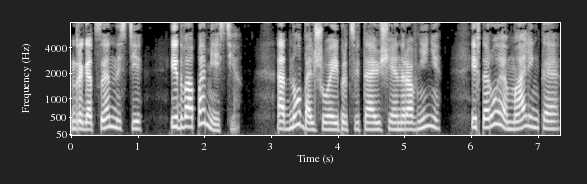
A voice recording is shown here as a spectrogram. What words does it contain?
драгоценности и два поместья, Одно большое и процветающее на равнине, и второе маленькое,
